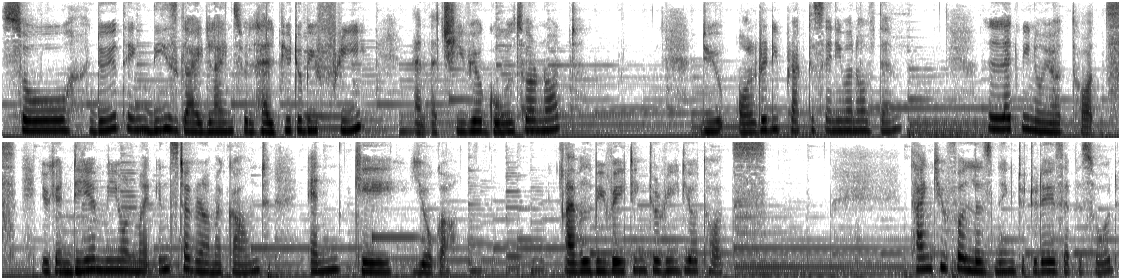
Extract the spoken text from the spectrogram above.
So, do you think these guidelines will help you to be free and achieve your goals or not? Do you already practice any one of them? Let me know your thoughts. You can DM me on my Instagram account NK Yoga. I will be waiting to read your thoughts. Thank you for listening to today's episode.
